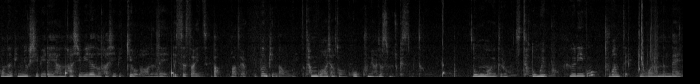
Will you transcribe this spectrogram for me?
저는 161에 한 41에서 42kg 나왔는데 S 사이즈 딱 맞아요. 예쁜 핏 나옵니다. 참고하셔서 꼭 구매하셨으면 좋겠습니다. 너무 마음에 들어. 진짜 너무 예뻐. 그리고 두 번째 이걸 샀는데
